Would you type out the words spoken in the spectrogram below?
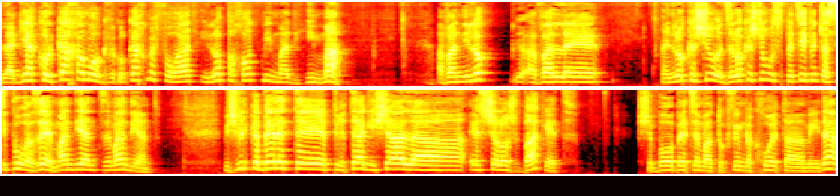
להגיע כל כך עמוק וכל כך מפורט, היא לא פחות ממדהימה. אבל אני לא, אבל אה, אני לא קשור, זה לא קשור ספציפית לסיפור הזה, מנדיאנט זה מנדיאנט. בשביל לקבל את אה, פרטי הגישה ל-S3 bucket, שבו בעצם התוקפים לקחו את המידע,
